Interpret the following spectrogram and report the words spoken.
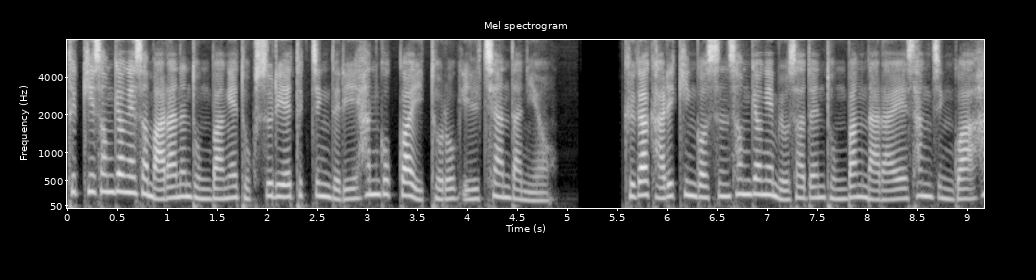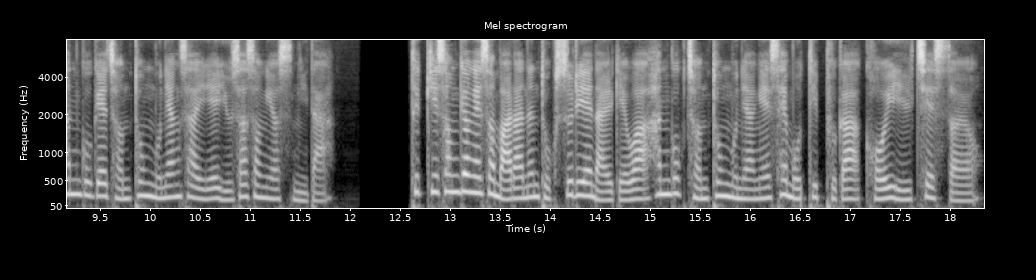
특히 성경에서 말하는 동방의 독수리의 특징들이 한국과 이토록 일치한다니요. 그가 가리킨 것은 성경에 묘사된 동방 나라의 상징과 한국의 전통 문양 사이의 유사성이었습니다. 특히 성경에서 말하는 독수리의 날개와 한국 전통 문양의 새 모티프가 거의 일치했어요.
